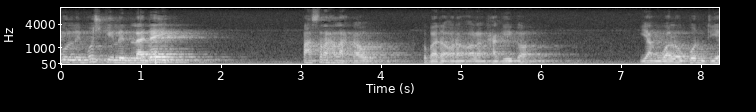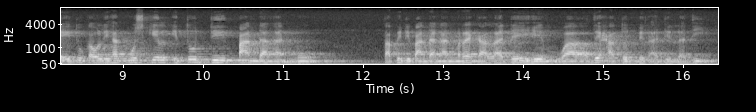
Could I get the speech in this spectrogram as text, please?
kulli muskilin ladai." Pasrahlah kau kepada orang-orang hakikat yang walaupun dia itu kau lihat muskil itu di pandanganmu tapi di pandangan mereka ladaihim wadhihatun bil adillati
